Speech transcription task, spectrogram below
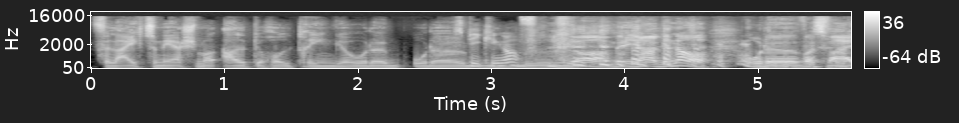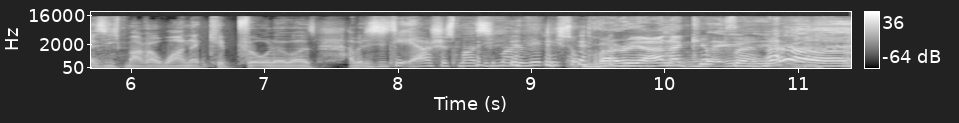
vielleicht zum ersten Mal Alkohol trinken oder, oder Speaking of. ja, ja, genau. Oder was weiß ich, Marihuana-Kipfe oder was. Aber das ist die erste Mal, dass sie mal wirklich so. Mariana Kipfer. Ja.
